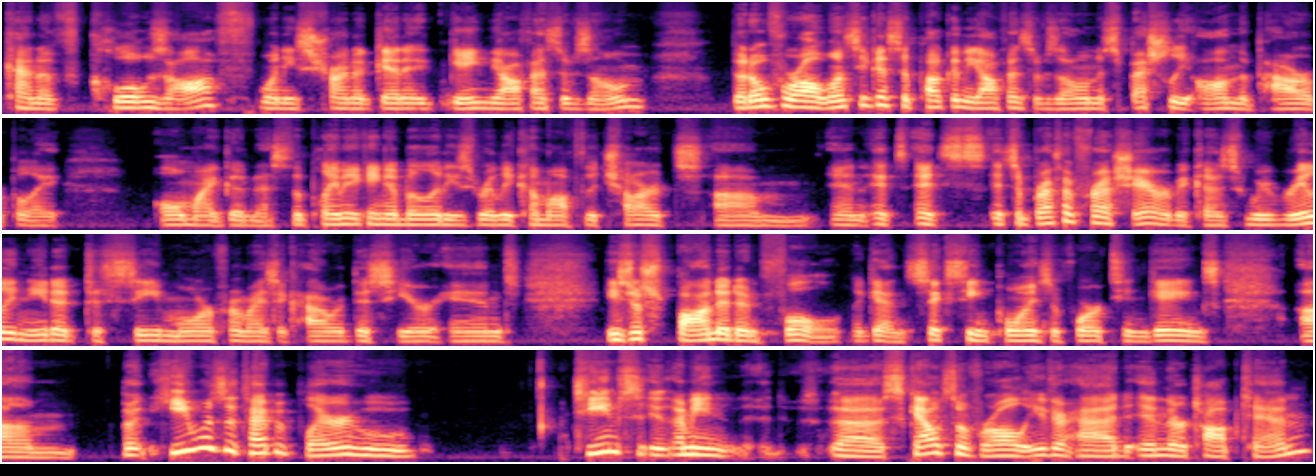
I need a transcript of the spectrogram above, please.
kind of close off when he's trying to get it gain the offensive zone. But overall, once he gets the puck in the offensive zone, especially on the power play, oh my goodness, the playmaking abilities really come off the charts. Um, and it's it's it's a breath of fresh air because we really needed to see more from Isaac Howard this year, and he's responded in full. Again, 16 points in 14 games. Um, but he was the type of player who teams, I mean, uh, scouts overall either had in their top 10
